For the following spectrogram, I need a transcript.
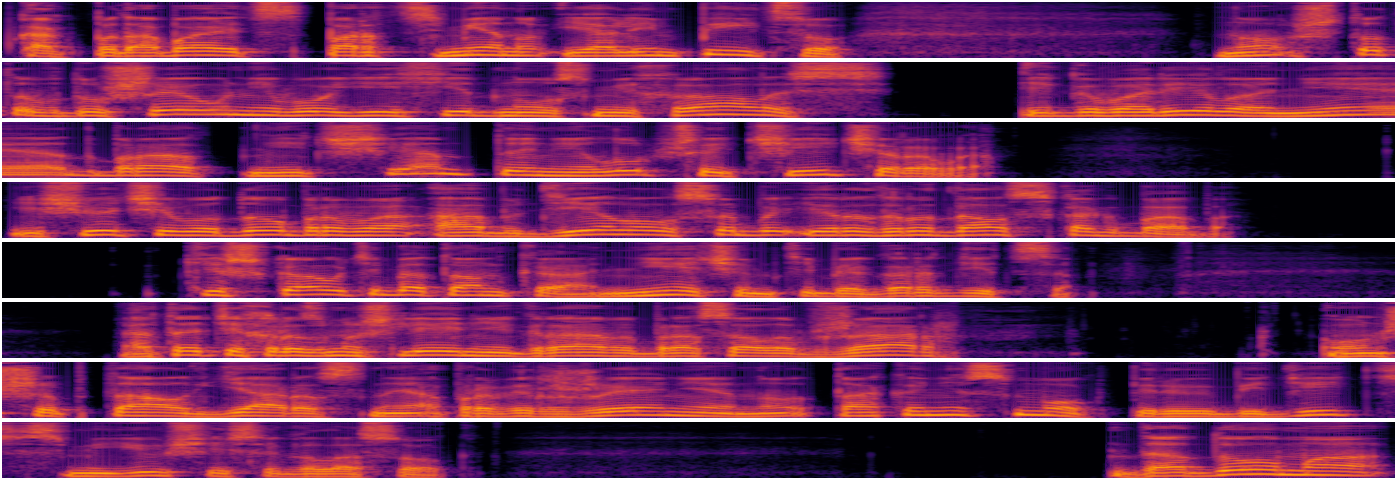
как подобает спортсмену и олимпийцу, но что-то в душе у него ехидно усмехалось и говорило, «Нет, брат, ничем ты не лучше Чичерова, еще чего доброго обделался бы и разрыдался, как баба. Кишка у тебя тонка, нечем тебе гордиться. От этих размышлений Гравы бросало в жар. Он шептал яростные опровержения, но так и не смог переубедить смеющийся голосок. До дома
